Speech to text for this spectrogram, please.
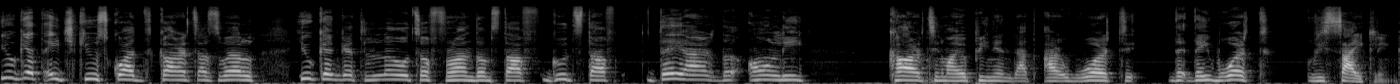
You get HQ squad cards as well. You can get loads of random stuff, good stuff. They are the only cards in my opinion that are worth that they worth recycling.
